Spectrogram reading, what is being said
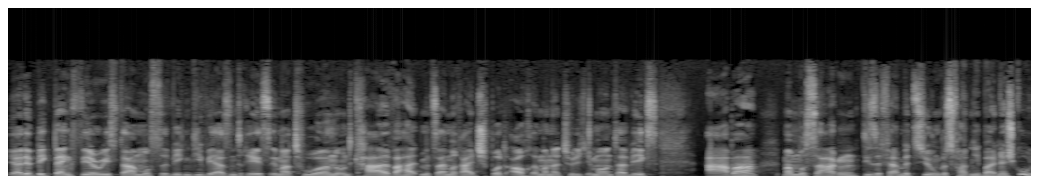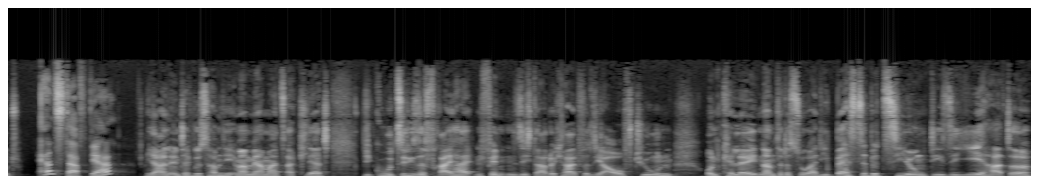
Ja, der Big Bang Theory Star musste wegen diversen Drehs immer touren und Carl war halt mit seinem Reitsport auch immer natürlich immer unterwegs. Aber man muss sagen, diese Fernbeziehung, das fanden die beiden echt gut. Ernsthaft, ja? Ja, in Interviews haben die immer mehrmals erklärt, wie gut sie diese Freiheiten finden, die sich dadurch halt für sie auftun. Und Kelly nannte das sogar die beste Beziehung, die sie je hatte.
